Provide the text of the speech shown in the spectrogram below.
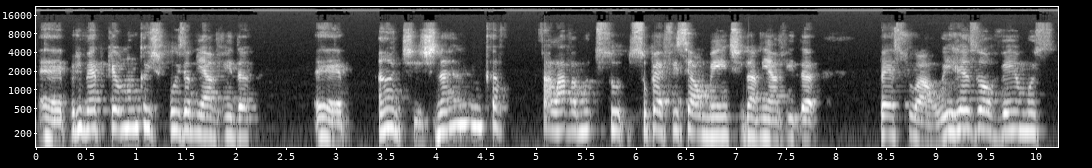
É, primeiro porque eu nunca expus a minha vida é, antes, né? Nunca falava muito su- superficialmente da minha vida pessoal e resolvemos,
